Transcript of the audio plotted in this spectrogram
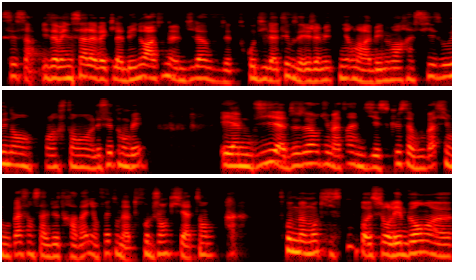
C'est ça. Ils avaient une salle avec la baignoire et tout, mais elle me dit là, vous êtes trop dilatée, vous n'allez jamais tenir dans la baignoire assise. Oui, non, pour l'instant, laissez tomber. Et elle me dit à 2 heures du matin, elle me dit est-ce que ça vous va si on vous passe en salle de travail? En fait, on a trop de gens qui attendent, trop de mamans qui souffrent sur les bancs. euh,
